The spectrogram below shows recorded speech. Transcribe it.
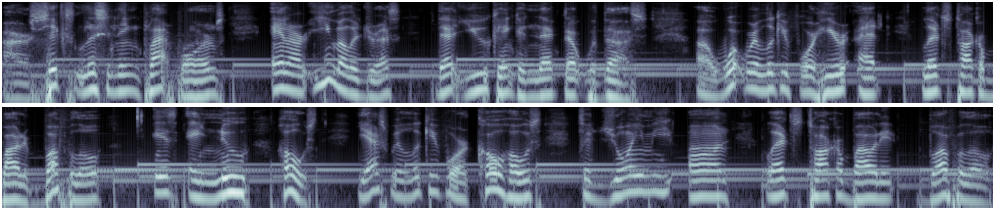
our six listening platforms, and our email address that you can connect up with us. Uh, what we're looking for here at Let's Talk About It Buffalo is a new host. Yes, we're looking for a co host to join me on Let's Talk About It Buffalo.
